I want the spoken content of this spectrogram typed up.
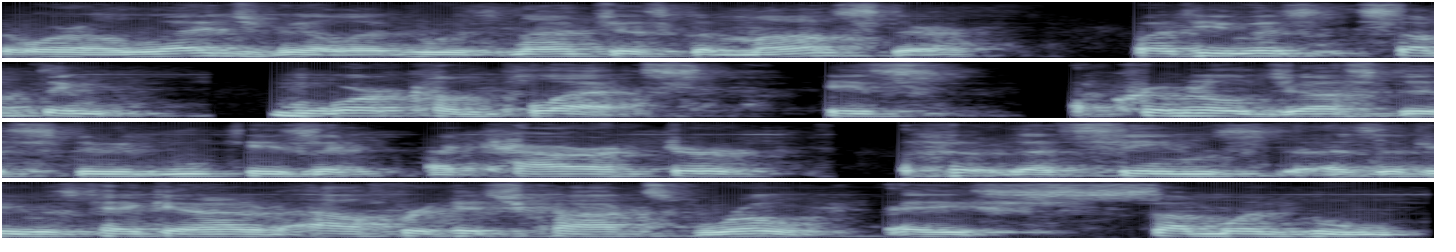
or alleged villain who was not just a monster, but he was something more complex. He's a criminal justice student. He's a, a character that seems as if he was taken out of Alfred Hitchcock's Rope, a someone who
